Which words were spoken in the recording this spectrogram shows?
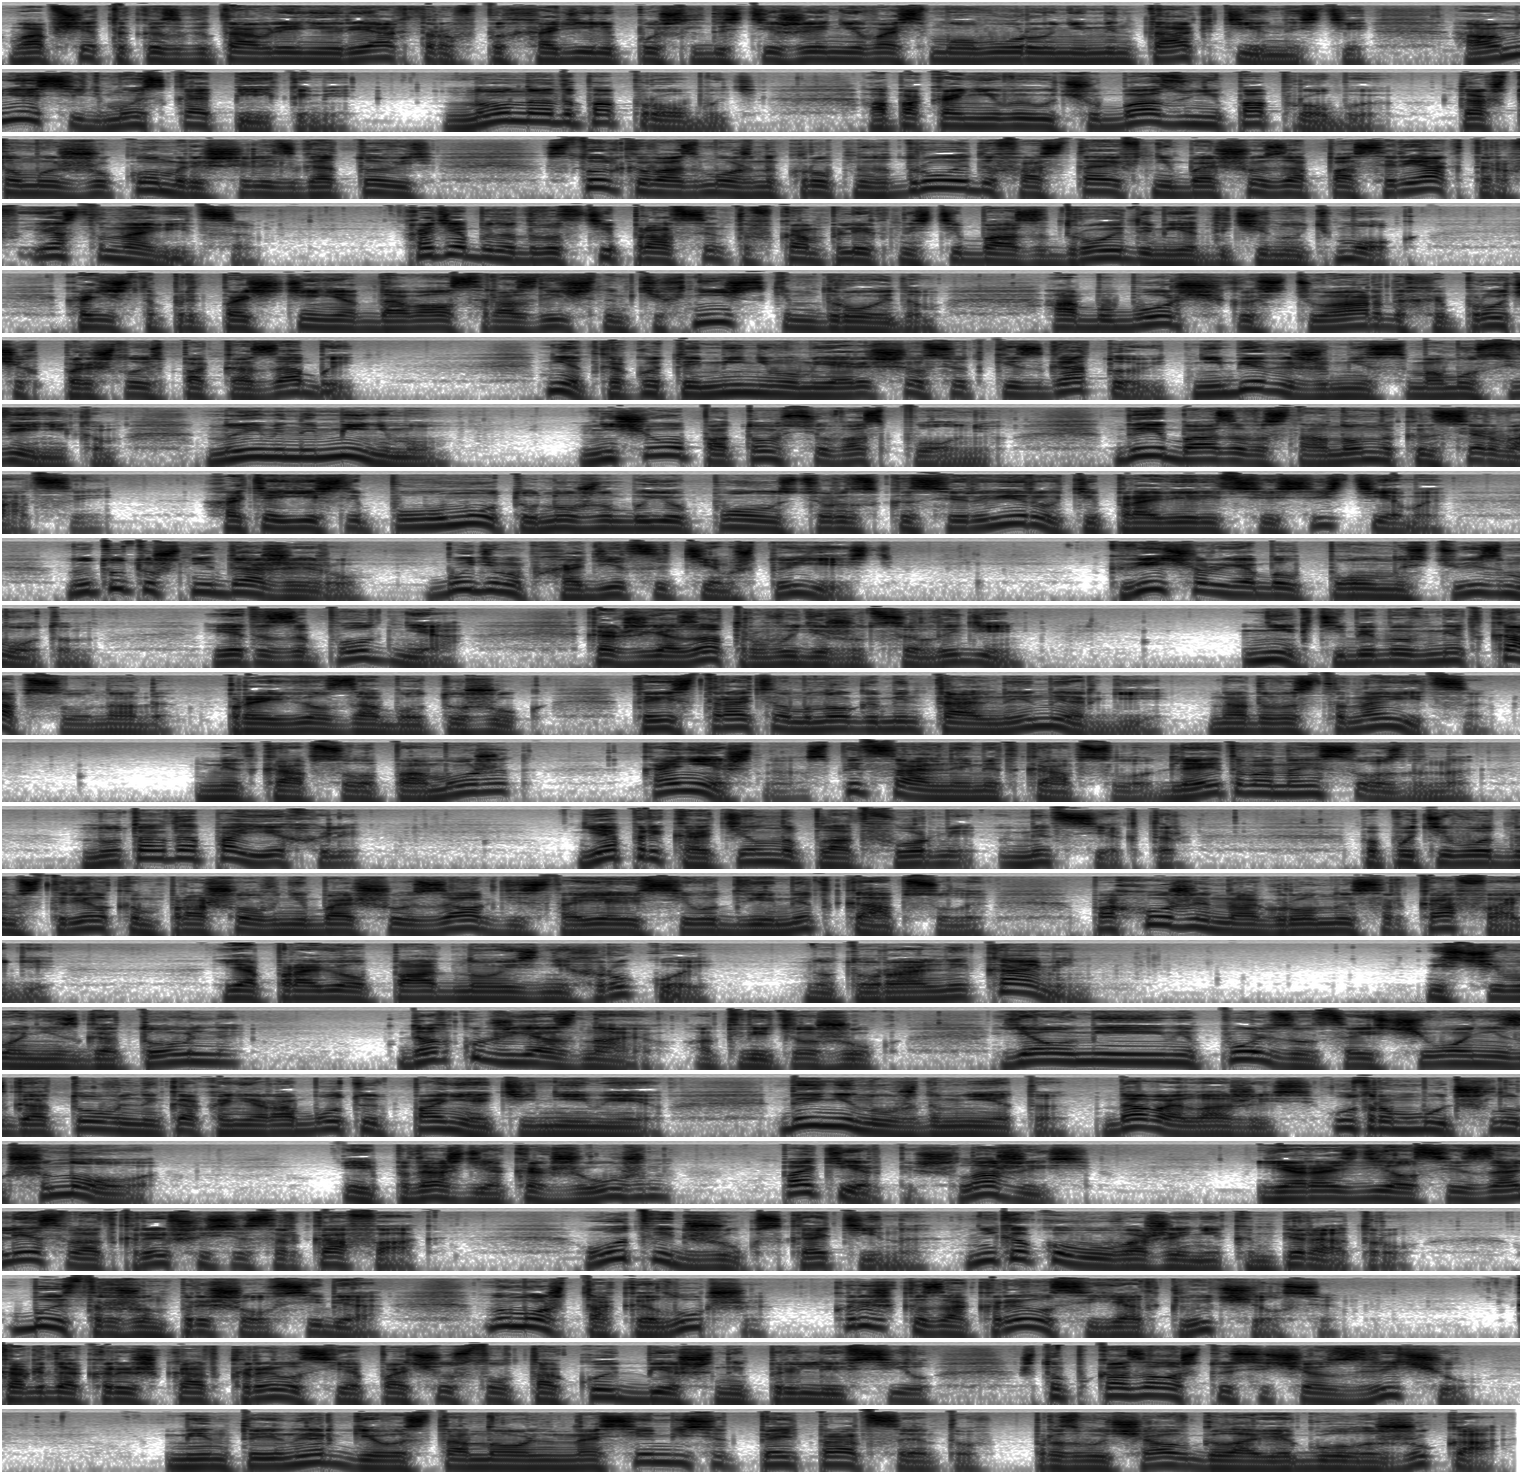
Вообще-то к изготовлению реакторов подходили после достижения восьмого уровня ментоактивности, а у меня седьмой с копейками. Но надо попробовать. А пока не выучу базу, не попробую. Так что мы с Жуком решили изготовить столько возможно крупных дроидов, оставив небольшой запас реакторов и остановиться. Хотя бы до 20% комплектности базы дроидами я дотянуть мог. Конечно, предпочтение отдавалось различным техническим дроидам, а об уборщиках, стюардах и прочих пришлось пока забыть. Нет, какой-то минимум я решил все-таки изготовить. Не бегать же мне самому с веником, но именно минимум. Ничего, потом все восполню. Да и база в основном на консервации. Хотя если по уму, то нужно бы ее полностью расконсервировать и проверить все системы. Но тут уж не до жиру. Будем обходиться тем, что есть. К вечеру я был полностью измотан. И это за полдня. Как же я завтра выдержу целый день? «Ник, тебе бы в медкапсулу надо», — проявил заботу Жук. «Ты истратил много ментальной энергии. Надо восстановиться». «Медкапсула поможет?» «Конечно, специальная медкапсула. Для этого она и создана. Ну тогда поехали». Я прикатил на платформе в медсектор. По путеводным стрелкам прошел в небольшой зал, где стояли всего две медкапсулы, похожие на огромные саркофаги. Я провел по одной из них рукой. Натуральный камень. Из чего они изготовлены? «Да откуда же я знаю?» — ответил Жук. «Я умею ими пользоваться, а из чего они изготовлены, как они работают, понятия не имею. Да и не нужно мне это. Давай ложись. Утром будешь лучше нового». «Эй, подожди, а как же ужин?» «Потерпишь, ложись». Я разделся и залез в открывшийся саркофаг. Вот ведь Жук, скотина. Никакого уважения к императору. Быстро же он пришел в себя. Ну, может, так и лучше. Крышка закрылась, и я отключился. Когда крышка открылась, я почувствовал такой бешеный прилив сил, что показалось, что сейчас взлечу. «Ментоэнергия восстановлена на 75%, прозвучал в голове голос жука.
